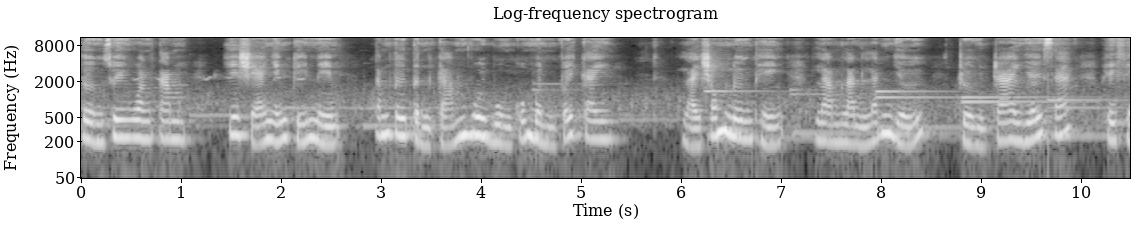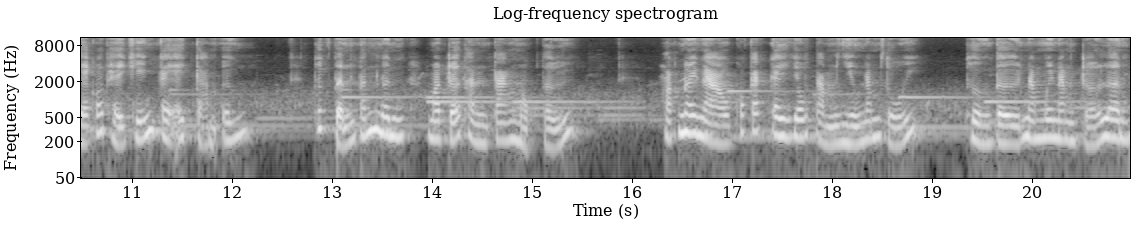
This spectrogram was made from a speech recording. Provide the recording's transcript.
thường xuyên quan tâm, chia sẻ những kỷ niệm, tâm tư tình cảm vui buồn của mình với cây, lại sống lương thiện, làm lành lánh dữ, trường trai giới sát thì sẽ có thể khiến cây ấy cảm ứng, thức tỉnh tánh linh mà trở thành tăng mộc tử. Hoặc nơi nào có các cây dâu tầm nhiều năm tuổi, thường từ 50 năm trở lên,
